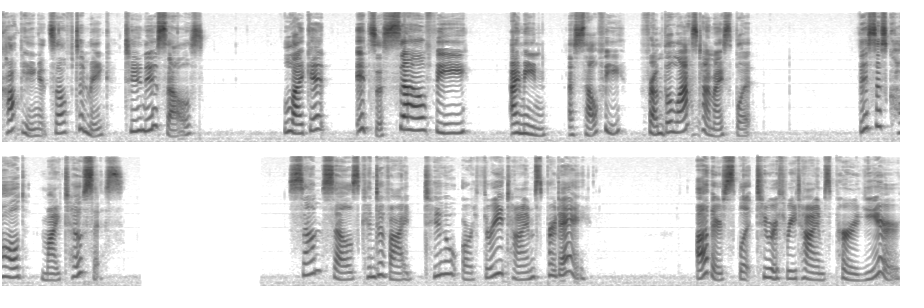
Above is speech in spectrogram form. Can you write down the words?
copying itself to make two new cells. Like it, it's a selfie. I mean, a selfie from the last time I split. This is called mitosis. Some cells can divide two or three times per day. Others split two or three times per year.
